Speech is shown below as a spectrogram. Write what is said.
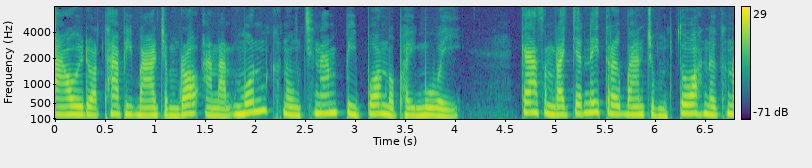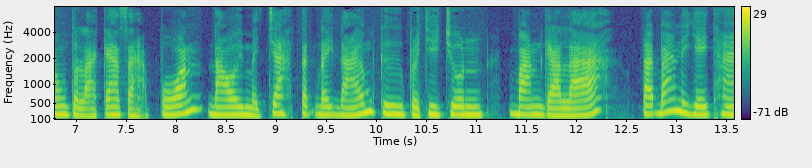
ដោយរដ្ឋាភិបាលចម្រុះអាណត្តិមុនក្នុងឆ្នាំ2021ការសម្រេចចិត្តនេះត្រូវបានជំទាស់នៅក្នុងតុលាការសហព័ន្ធដោយម្ចាស់ទឹកដីដើមគឺប្រជាជនបានហ្គាឡាដែលបាននិយាយថា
